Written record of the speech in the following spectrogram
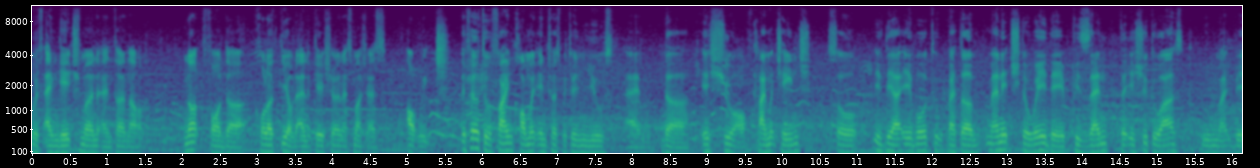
with engagement and turnout, not for the quality of the education as much as outreach. They fail to find common interest between youth and the issue of climate change so if they are able to better manage the way they present the issue to us, we might be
